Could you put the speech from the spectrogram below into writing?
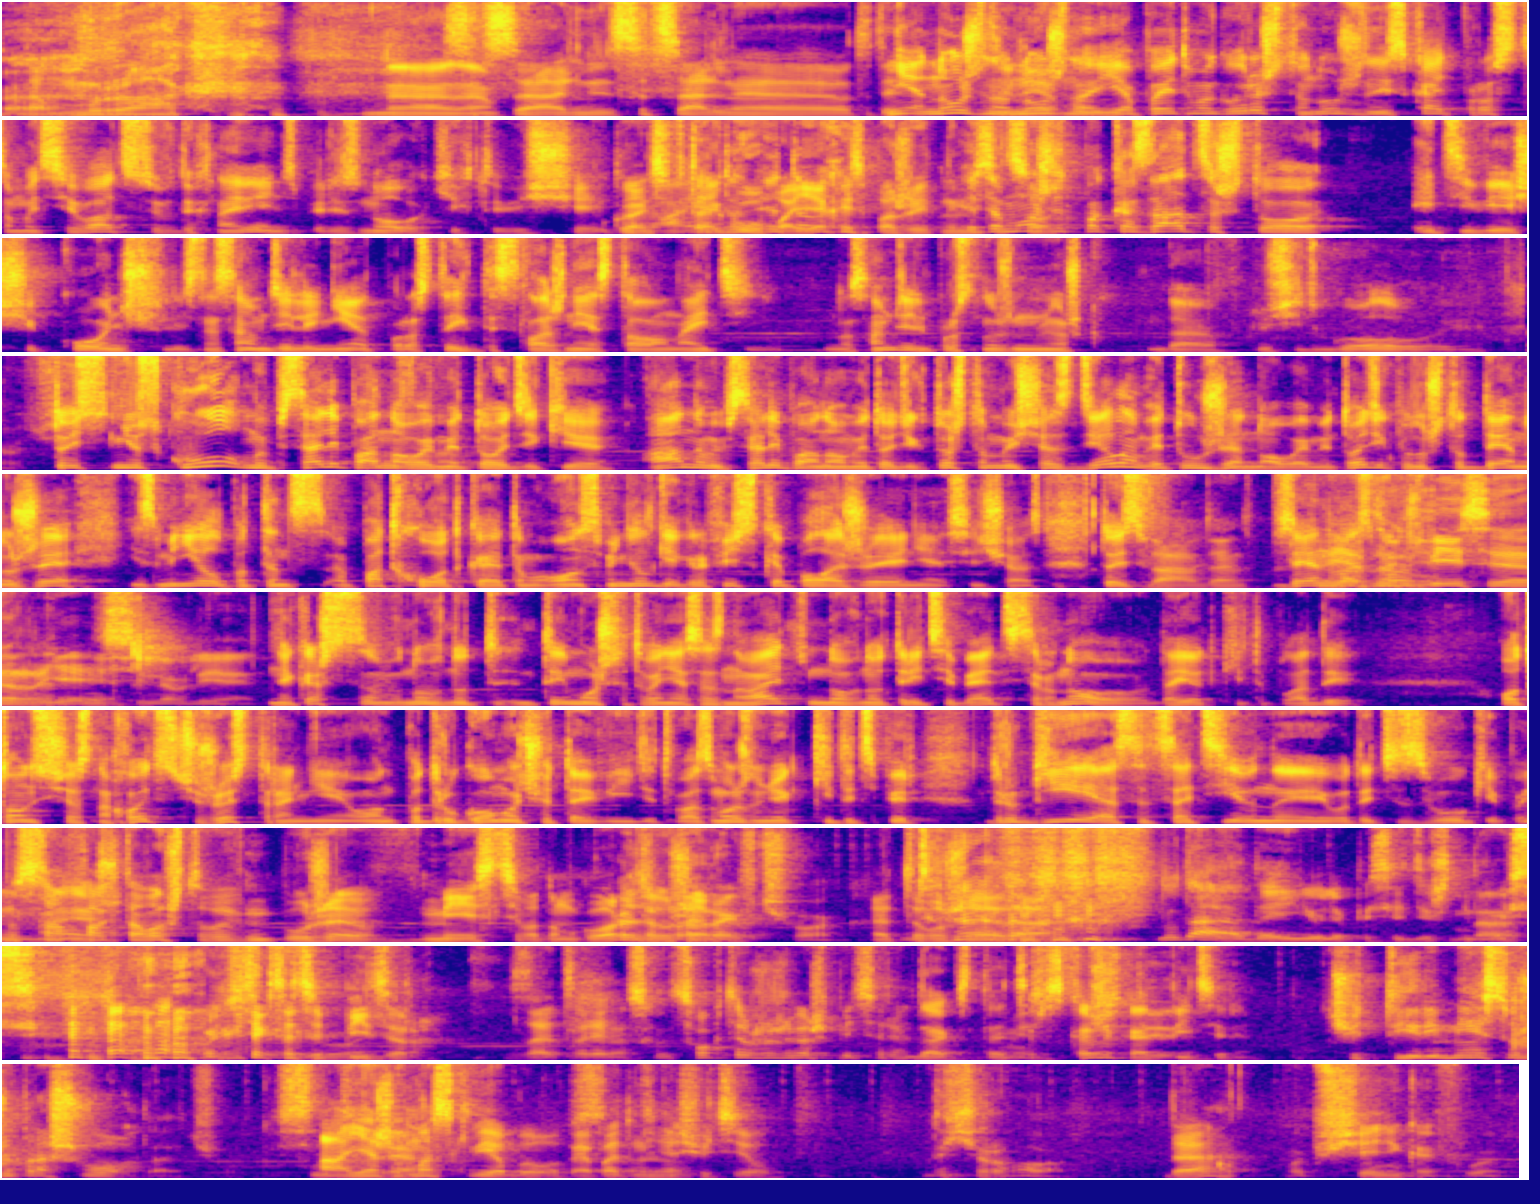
там, мрак, Да, социальная вот эта Не, нужно, дилемма. нужно. Я поэтому и говорю, что нужно искать просто мотивацию и вдохновение теперь из новых каких-то вещей. Куда-нибудь А в тайгу это- поехать, пожить на Это месяцок. может показаться, что эти вещи кончились. На самом деле нет, просто их сложнее стало найти. На самом деле просто нужно немножко, да, включить голову. и- То есть New School мы писали по новой методике, Анну мы писали по новой методике. То, что мы сейчас делаем, это уже новая методика, потому что Дэн уже изменил потенци- подход к этому. Он сменил географическое положение сейчас. То есть Да. Дэн, Приездом возможно, в Питер. Не сильно влияет. мне кажется, ну, внут- ты можешь этого не осознавать, но внутри тебя это все равно дает какие-то плоды. Вот он сейчас находится в чужой стране, он по-другому что-то видит. Возможно, у него какие-то теперь другие ассоциативные вот эти звуки, Ну, понимаешь? сам факт того, что вы уже вместе в одном городе, Это уже... прорыв, чувак. Это уже, да. Ну да, до июля посидишь, Да. небось. Как тебе, кстати, Питер за это время? Ск- Сколько ты уже живешь в Питере? Да, кстати, расскажи-ка о. Питере. Четыре месяца уже прошло. Да, чувак. А, я же в. Москве был, я поэтому не ощутил. Да херово. Да? Вообще не кайфую.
